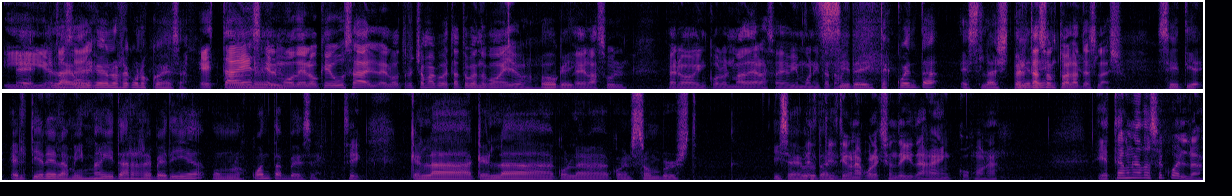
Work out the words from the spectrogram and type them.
Y Eh, entonces, la única que no reconozco es esa. esta es el modelo que usa el, el otro chamaco que está tocando con ellos. Ok. El azul. Pero en color madera, se ve bien bonita Si también. te diste cuenta, Slash Pero tiene, estas son todas las de Slash. sí, tie- él tiene la misma guitarra repetida unas cuantas veces. Sí. Que es la, que es la con la con el Sunburst. Y se ve brutal. él tiene una colección de guitarras en cojonas. ¿Y esta es una 12 cuerdas?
